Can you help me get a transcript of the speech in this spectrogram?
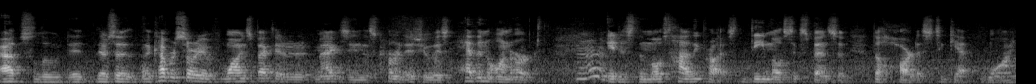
absolute. It, there's a the cover story of Wine Spectator magazine. This current issue is heaven on earth. It is the most highly prized, the most expensive, the hardest to get wine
